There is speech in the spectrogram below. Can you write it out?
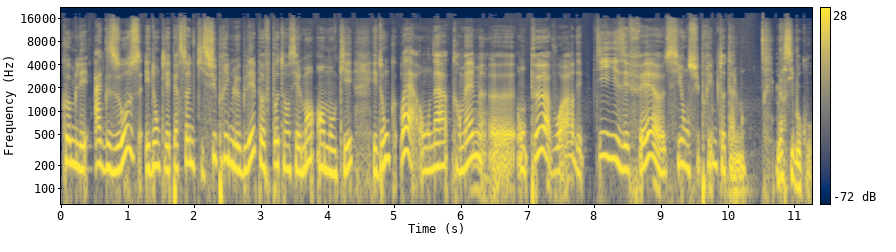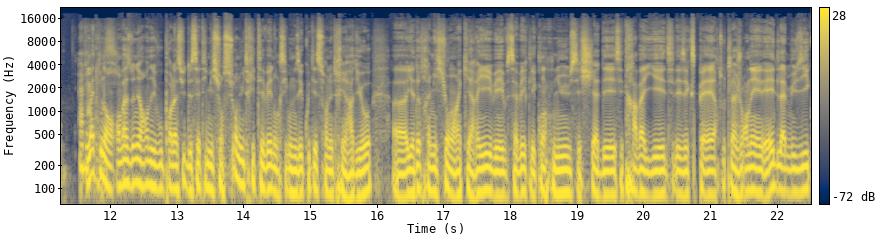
comme les axoses, et donc les personnes qui suppriment le blé peuvent potentiellement en manquer. Et donc, voilà, on a quand même, euh, on peut avoir des petits effets euh, si on supprime totalement. Merci beaucoup. Avec Maintenant, plaisir. on va se donner rendez-vous pour la suite de cette émission sur Nutri TV. Donc, si vous nous écoutez sur Nutri Radio, euh, il y a d'autres émissions hein, qui arrivent et vous savez que les contenus, c'est chiadé, c'est travaillé, c'est des experts toute la journée et de la musique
